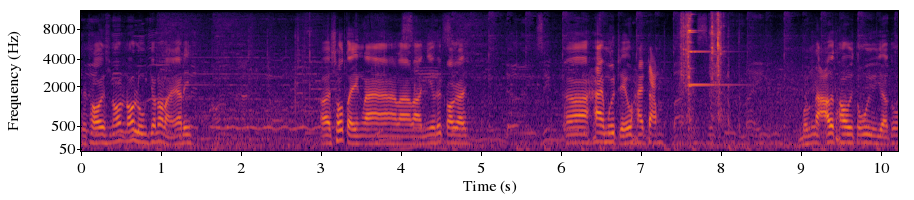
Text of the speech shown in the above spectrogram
Thì thôi nói nói luôn cho nó lẹ đi. À, số tiền là là là nhiêu để coi coi. À, 20 triệu 200 mượn nợ thôi tôi giờ tôi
